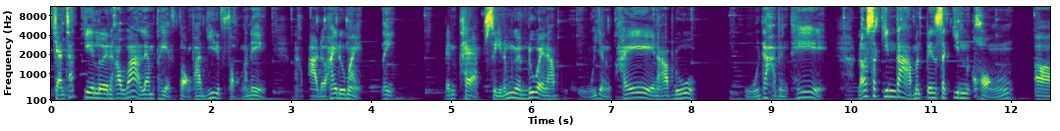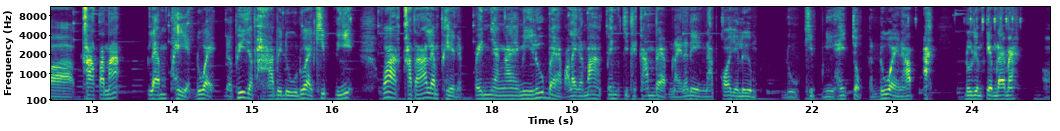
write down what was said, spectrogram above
เขียนชัดเจนเลยนะครับว่าแรมเพจ2022 นั่นเองนะครับอ่าเดี๋ยวให้ดูใหม่นี่เป็นแถบสีน้ำเงินด้วยนะครับโอ้โหอย่างเท่นะครับดู โอ้โหดาบอย่างเท่ แล้วสกินดาบมันเป็นสกินของอคาตานะแรมเพจด้วย เดี๋ยวพี่จะพาไปดูด้วยคลิปนี้ ว่าคาตานะแรมเพจเนี่ยเป็นยังไง มีรูปแบบอะไรกันบ้าง เป็นกิจกรรมแบบไหนนั่นเองนะครับ ก็อย่าลืมดูคลิปนี้ให้จบกันด้วยนะครับ อะ ดูเต็มๆได้ไหมอ๋อ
